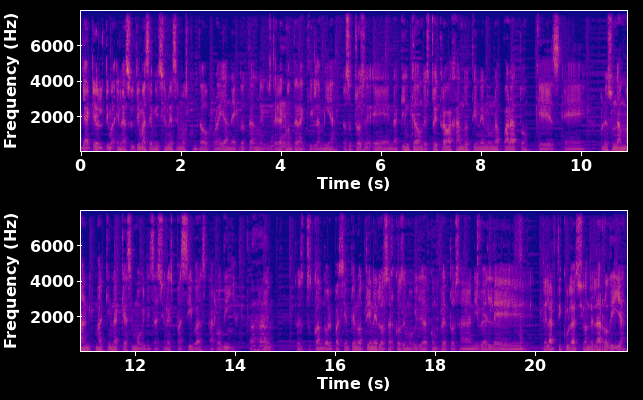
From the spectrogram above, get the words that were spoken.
ya que última, en las últimas emisiones hemos contado por ahí anécdotas, me gustaría contar aquí la mía. Nosotros eh, en la clínica donde estoy trabajando tienen un aparato que es... Eh, bueno, es una máquina que hace movilizaciones pasivas a rodilla. Ajá. Entonces, cuando el paciente no tiene los arcos de movilidad completos a nivel de, la articulación de la rodilla,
